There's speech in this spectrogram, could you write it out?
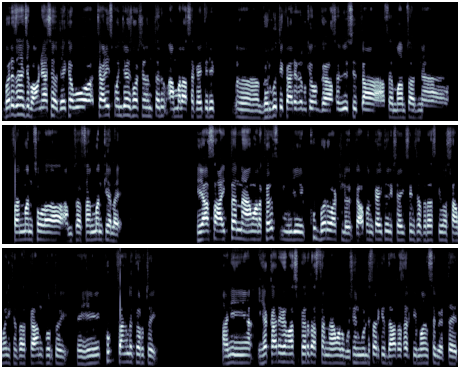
बऱ्याच जणांच्या भावना अशा होत्या की व चाळीस पंचेचाळीस वर्षानंतर आम्हाला असं काहीतरी एक, घरगुती कार्यक्रम किंवा असं व्यवस्थित असं आमचा सन्मान सोहळा आमचा सन्मान केलाय. हे असं ऐकताना आम्हाला खरंच म्हणजे खूप बरं वाटलं की आपण काहीतरी शैक्षणिक क्षेत्रात किंवा सामाजिक क्षेत्रात काम करतोय तर हे खूप चांगलं करतोय. आणि ह्या कार्यक्रम असं करत असताना आम्हाला भूषण गुंडेसारखे दादासारखी माणसं भेटत आहेत.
